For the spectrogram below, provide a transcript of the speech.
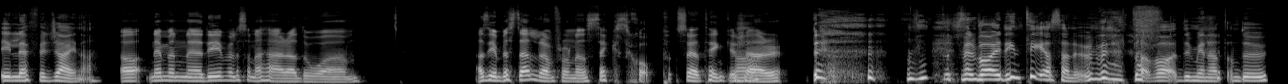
I left vagina. Ja, nej men eh, det är väl såna här då... eh, Alltså jag beställde dem från en sexshop, så jag tänker Ja. så här... Men vad är din tes här nu? Berätta. Vad, du menar att om du,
